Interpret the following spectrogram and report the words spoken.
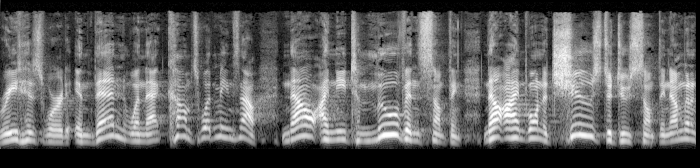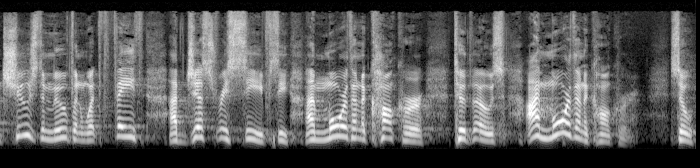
Read his word. And then when that comes, what means now? Now I need to move in something. Now I'm going to choose to do something. I'm going to choose to move in what faith I've just received. See, I'm more than a conqueror to those. I'm more than a conqueror. So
